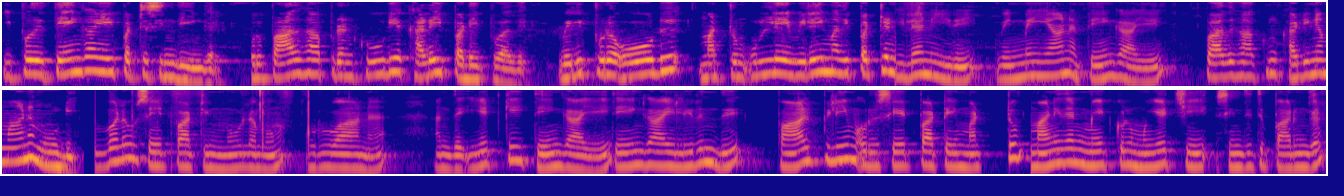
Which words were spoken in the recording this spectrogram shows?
இப்போது தேங்காயை பற்றி சிந்தியுங்கள். ஒரு பாதுகாப்புடன் கூடிய கலை படைப்பு அது. வெளிப்புற ஓடு மற்றும் உள்ளே விலை மதிப்பற்ற இளநீரை வெண்மையான தேங்காயை பாதுகாக்கும் கடினமான மூடி. இவ்வளவு செயற்பாட்டின் மூலமும் உருவான அந்த இயற்கை தேங்காயை தேங்காயிலிருந்து பால் பிழியும் ஒரு செயற்பாட்டை மட்டும் மனிதன் மேற்கொள்ளும் முயற்சியை சிந்தித்து பாருங்கள்.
